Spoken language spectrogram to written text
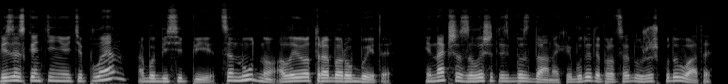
Business Continuity Plan або BCP це нудно, але його треба робити, інакше залишитись без даних і будете про це дуже шкодувати.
